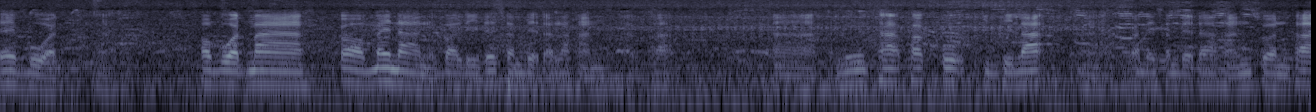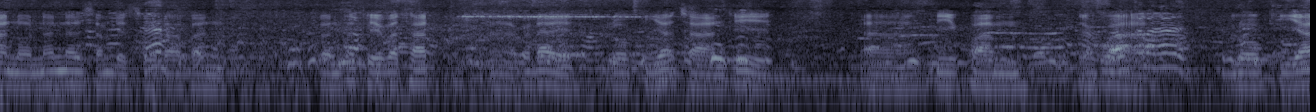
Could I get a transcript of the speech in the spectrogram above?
ได้บวช พอบวชมาก็ไม่นานอุบาลีได้สำเร็จอรหันต์พระอนุทธะพระคุกิมพิระก็ได้สำเร็จอรหันต์ส่วนพระนนท์นั้นได้สำเร็จโสดาบันส่วนพระเทวทัตก็ได้โลกิยฌานที่มีความเรียกว่าโลกิยะ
